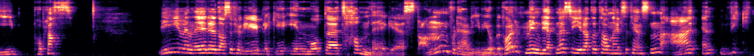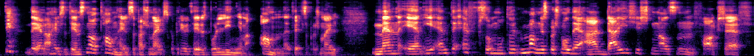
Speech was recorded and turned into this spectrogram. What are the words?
i, på plass. Vi vender da selvfølgelig blikket inn mot uh, tannlegestanden, for det er de vi jobber for. Myndighetene sier at tannhelsetjenesten er en viktig del av helsetjenesten, og at tannhelsepersonell skal prioriteres på linje med annet helsepersonell. Men en i NTF som mottar mange spørsmål, det er deg, Kirsten Alsen, fagsjef.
